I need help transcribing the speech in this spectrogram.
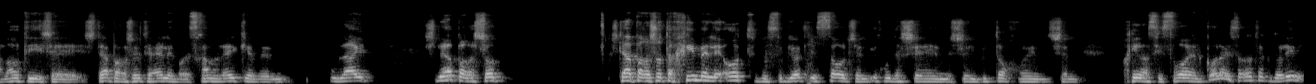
אמרתי ששתי הפרשות האלה, בו הסכמנו לעקב, הם אולי שני הפרשות, שתי הפרשות הכי מלאות בסוגיות יסוד של איחוד השם, של ביטוחן, של בחירס ישראל, כל היסודות הגדולים.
